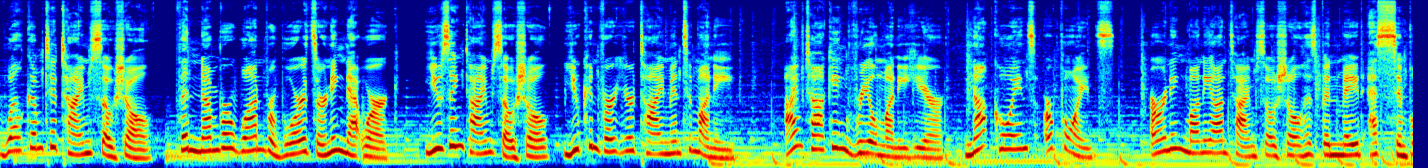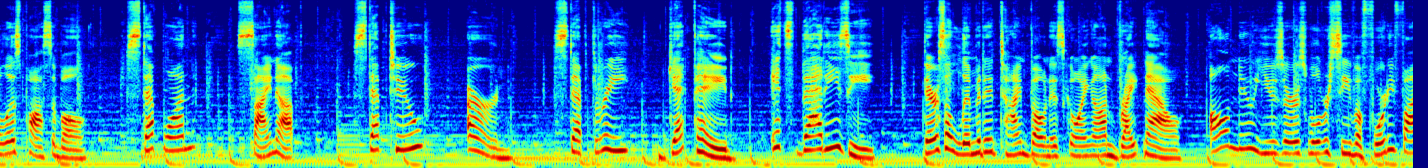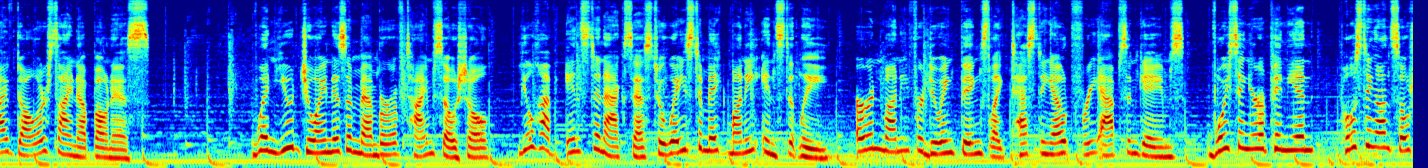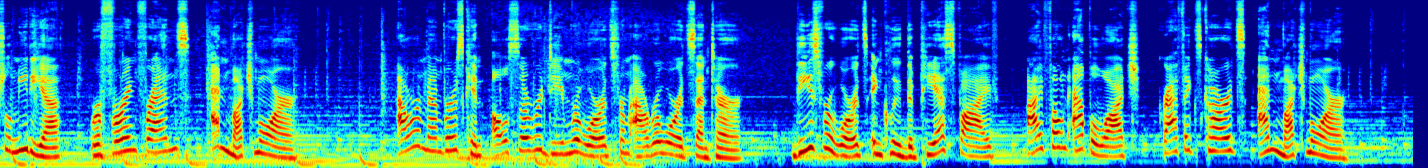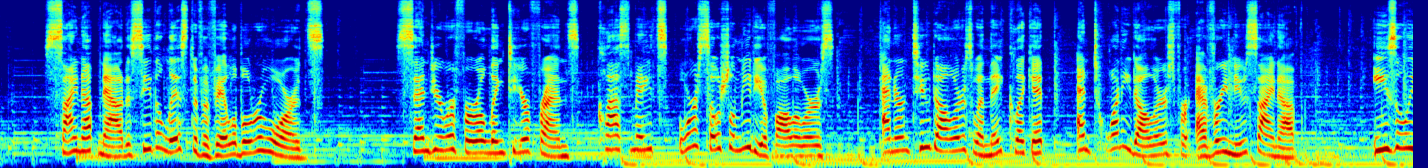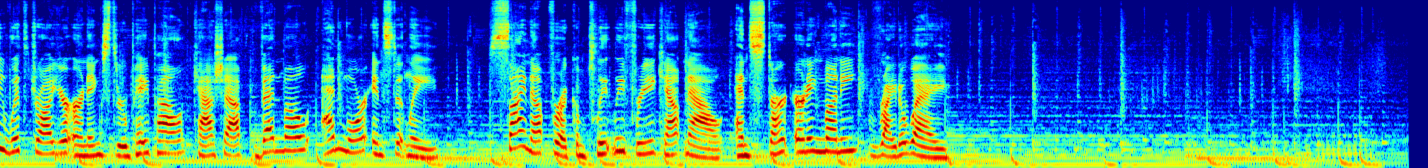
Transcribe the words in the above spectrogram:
Welcome to TimeSocial, the number one rewards earning network. Using TimeSocial, you convert your time into money. I'm talking real money here, not coins or points. Earning money on TimeSocial has been made as simple as possible. Step 1 Sign up. Step 2 Earn. Step 3 Get paid. It's that easy. There's a limited time bonus going on right now. All new users will receive a $45 sign up bonus. When you join as a member of TimeSocial, you'll have instant access to ways to make money instantly. Earn money for doing things like testing out free apps and games, voicing your opinion, posting on social media, referring friends, and much more. Our members can also redeem rewards from our reward center. These rewards include the PS5, iPhone, Apple Watch, graphics cards, and much more. Sign up now to see the list of available rewards. Send your referral link to your friends, classmates, or social media followers and earn $2 when they click it and $20 for every new sign up. Easily withdraw your earnings through PayPal, Cash App, Venmo, and more instantly. Sign up for a completely free account now and start earning money right away.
